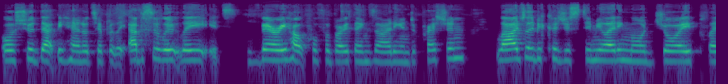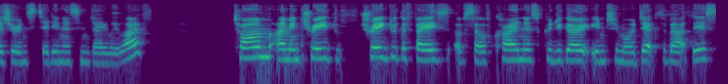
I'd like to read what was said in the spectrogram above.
Or should that be handled separately? Absolutely. It's very helpful for both anxiety and depression largely because you're stimulating more joy, pleasure, and steadiness in daily life. Tom, I'm intrigued intrigued with the phase of self kindness. Could you go into more depth about this?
